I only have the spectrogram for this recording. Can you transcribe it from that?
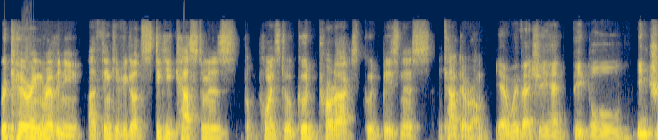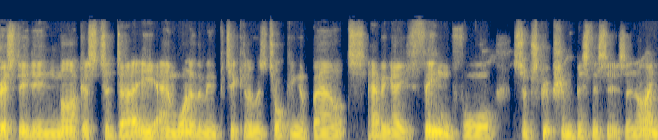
Recurring revenue. I think if you've got sticky customers, points to a good product, good business, you can't go wrong. Yeah, we've actually had people interested in Marcus today, and one of them in particular was talking about having a thing for subscription businesses. And I,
